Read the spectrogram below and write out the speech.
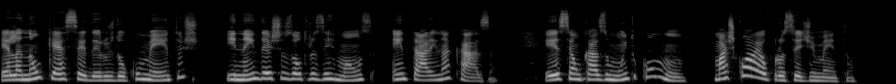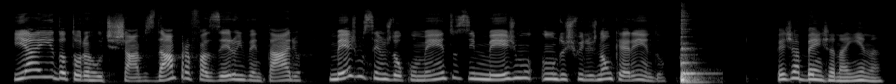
ela não quer ceder os documentos e nem deixa os outros irmãos entrarem na casa. Esse é um caso muito comum, mas qual é o procedimento? E aí, doutora Ruth Chaves, dá para fazer o inventário mesmo sem os documentos e mesmo um dos filhos não querendo? Veja bem, Janaína,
